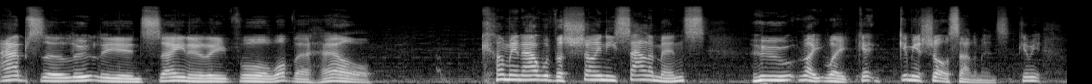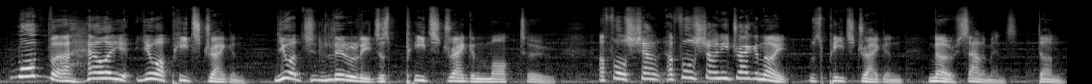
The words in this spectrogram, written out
Absolutely insane, Elite Four. What the hell? Coming out with a shiny Salamence who... Wait, wait. Get, give me a shot of Salamence. Give me... What the hell are you? You are Peach Dragon. You are literally just Peach Dragon Mark II. A full, a full shiny Dragonite was Peach Dragon. No, Salamence. Done.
